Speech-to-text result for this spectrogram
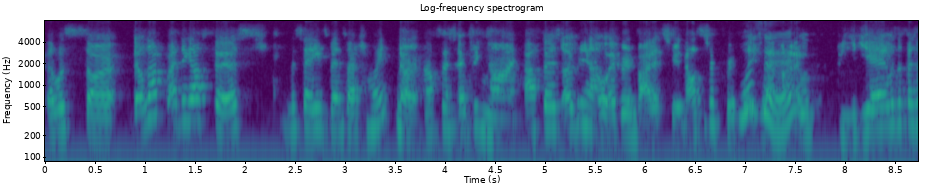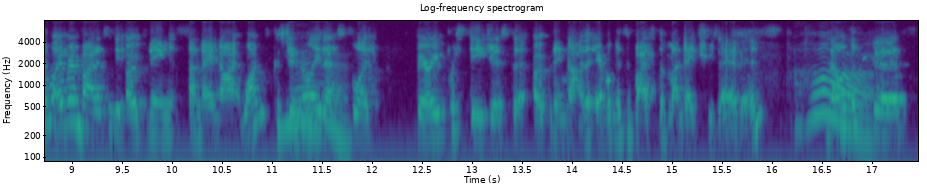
That was so, that was, our, I think, our first Mercedes Benz Fashion Week. No, our first opening night. Our first opening night we were ever invited to. And that was such a privilege. Was it? was, yeah, it was the first time we were ever invited to the opening Sunday night ones because generally Yeah. that's like very prestigious, the opening night, that everyone gets invited to the Monday, Tuesday events. oh, And that was the ah. first,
